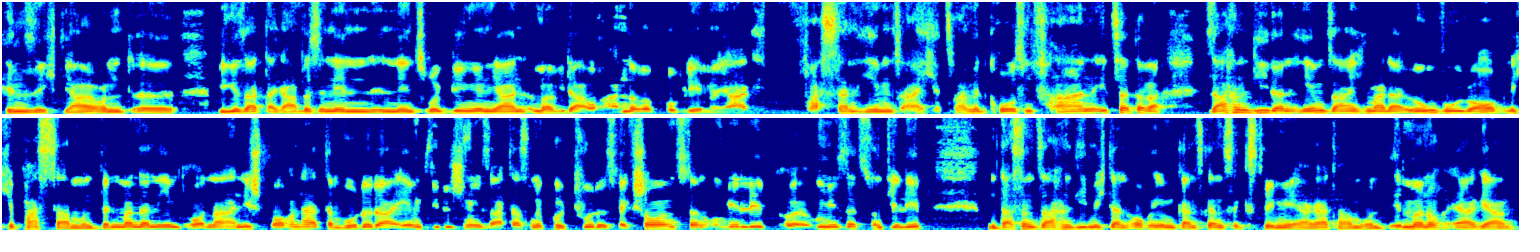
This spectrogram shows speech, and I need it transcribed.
Hinsicht, ja. Und äh, wie gesagt, da gab es in den, in den zurückliegenden Jahren immer wieder auch andere Probleme, ja was dann eben, sage ich jetzt mal, mit großen Fahnen etc. Sachen, die dann eben, sage ich mal, da irgendwo überhaupt nicht gepasst haben. Und wenn man dann eben Ordner angesprochen hat, dann wurde da eben, wie du schon gesagt hast, eine Kultur des Wegschauens dann umgelebt, äh, umgesetzt und gelebt. Und das sind Sachen, die mich dann auch eben ganz, ganz extrem geärgert haben und immer noch ärgern.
